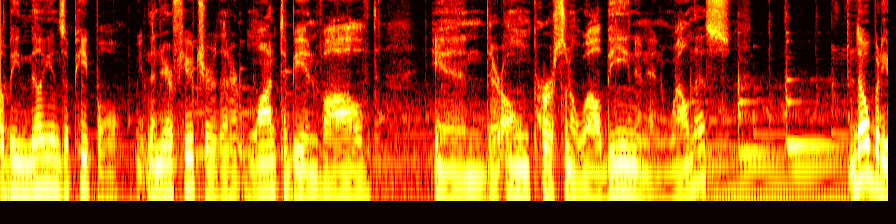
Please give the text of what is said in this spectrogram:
There'll be millions of people in the near future that are, want to be involved in their own personal well-being and in wellness. Nobody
